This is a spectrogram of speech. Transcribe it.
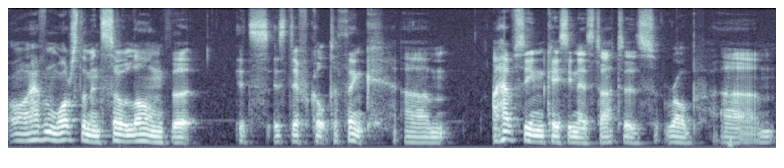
oh, I haven't watched them in so long that it's it's difficult to think. Um, I have seen Casey Neistat as Rob, um,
